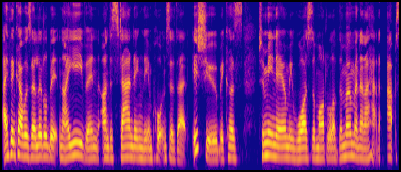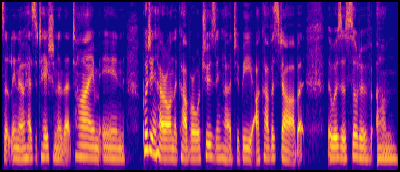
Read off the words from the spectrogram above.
I think I was a little bit naive in understanding the importance of that issue because to me, Naomi was the model of the moment. And I had absolutely no hesitation at that time in putting her on the cover or choosing her to be our cover star. But there was a sort of, um,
